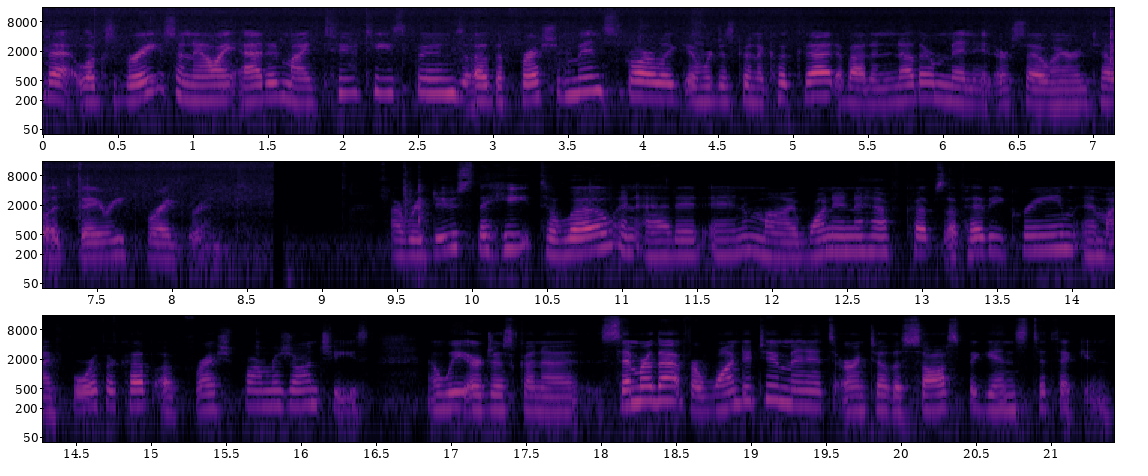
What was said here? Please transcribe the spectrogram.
That looks great. So now I added my two teaspoons of the fresh minced garlic and we're just going to cook that about another minute or so or until it's very fragrant. I reduced the heat to low and added in my one and a half cups of heavy cream and my fourth a cup of fresh Parmesan cheese. And we are just going to simmer that for one to two minutes or until the sauce begins to thicken.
